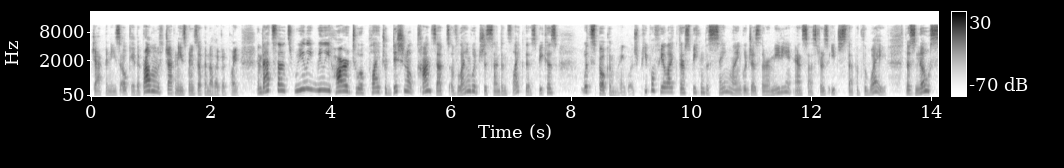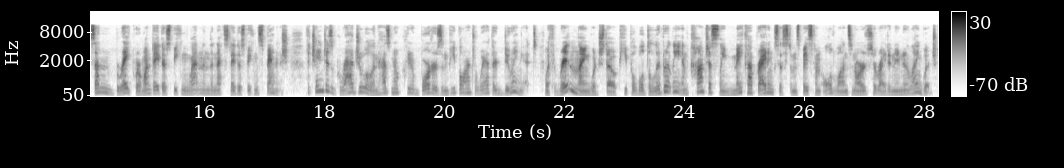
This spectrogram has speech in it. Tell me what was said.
Japanese? Okay, the problem with Japanese brings up another good point, and that's that it's really, really hard to apply traditional concepts of language descendants like this, because with spoken language, people feel like they're speaking the same language as their immediate ancestors each step of the way. There's no sudden break where one day they're speaking Latin and the next day they're speaking Spanish. The change is gradual and has no clear borders and people aren't aware they're doing it. With written language, though, people will deliberately and consciously make up writing systems based on old ones in order to write in a new language,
